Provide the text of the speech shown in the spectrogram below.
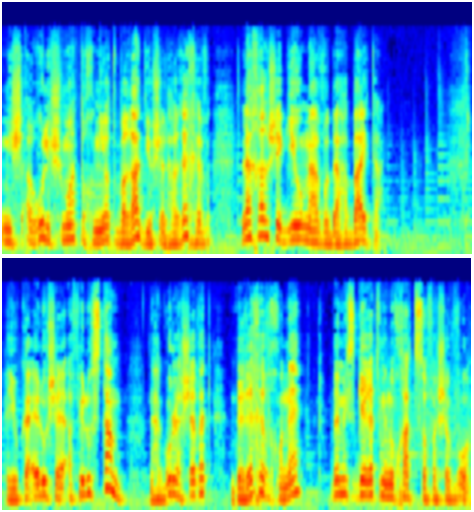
נשארו לשמוע תוכניות ברדיו של הרכב לאחר שהגיעו מהעבודה הביתה. היו כאלו שאפילו סתם נהגו לשבת ברכב חונה במסגרת מנוחת סוף השבוע.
